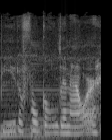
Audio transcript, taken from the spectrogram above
Beautiful golden hour.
